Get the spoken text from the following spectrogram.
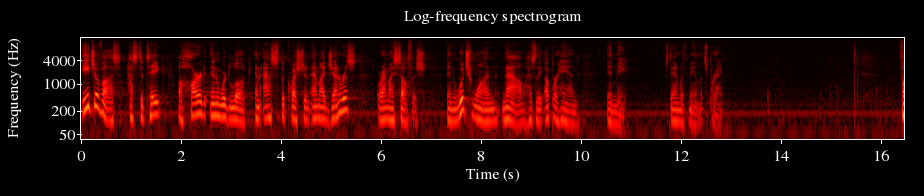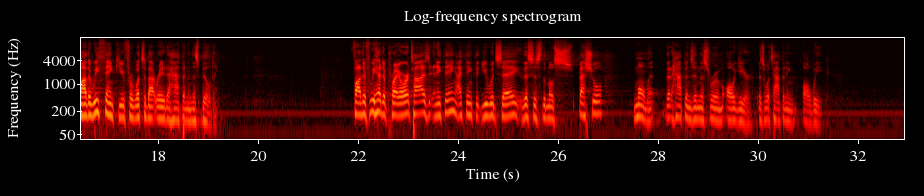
Each of us has to take a hard inward look and ask the question Am I generous or am I selfish? And which one now has the upper hand in me. Stand with me and let's pray. Father, we thank you for what's about ready to happen in this building. Father, if we had to prioritize anything, I think that you would say this is the most special moment that happens in this room all year, is what's happening all week.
